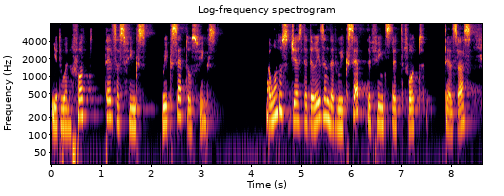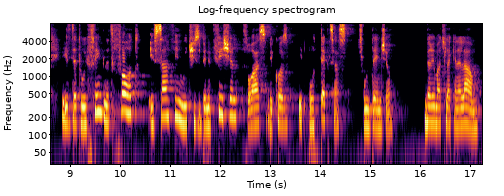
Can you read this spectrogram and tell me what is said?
yet when thought tells us things, we accept those things. I want to suggest that the reason that we accept the things that thought tells us is that we think that thought is something which is beneficial for us because it protects us from danger, very much like an alarm.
